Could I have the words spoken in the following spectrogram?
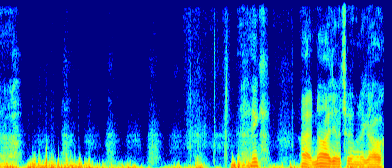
ah. I think I have no idea which way I'm gonna go.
